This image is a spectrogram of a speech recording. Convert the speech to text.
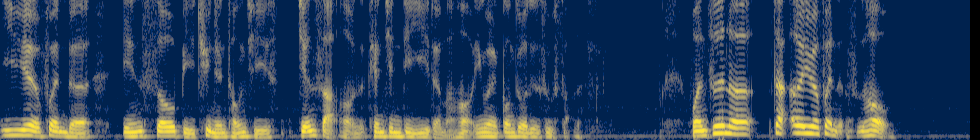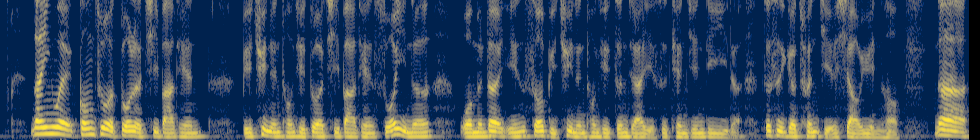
一月份的营收比去年同期减少哦，天经地义的嘛，哈，因为工作日数少了。反之呢，在二月份的时候，那因为工作多了七八天，比去年同期多了七八天，所以呢。我们的营收比去年同期增加也是天经地义的，这是一个春节效应哈。那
